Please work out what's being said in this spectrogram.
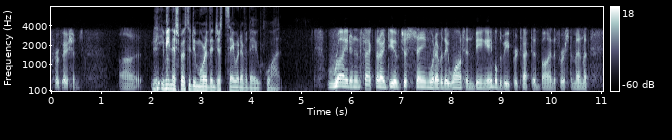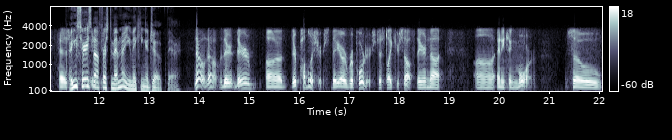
provisions. Uh, You mean they're supposed to do more than just say whatever they want? Right, and in fact, that idea of just saying whatever they want and being able to be protected by the First Amendment has. Are you serious about First Amendment? Or are you making a joke there? No, no, they're they're uh, they're publishers. They are reporters, just like yourself. They are not uh, anything more. So,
